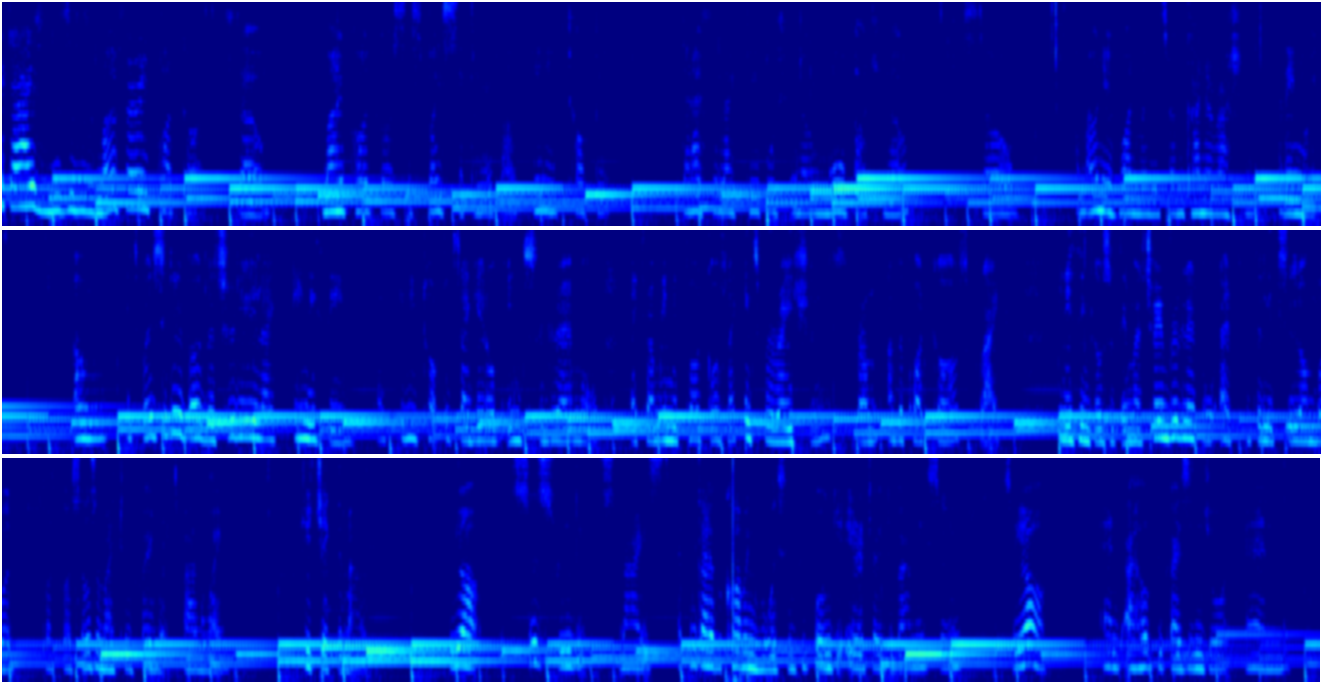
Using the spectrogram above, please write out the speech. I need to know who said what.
Speaker 1: Hi guys, this is my favorite podcast. So, my podcast is basically about any topic that I feel like people should know more about, you know. So, I'm only have one minute, so I'm kind of rushing. But anyways, um, it's basically about literally like anything, like any topics I get off Instagram or like from any podcast, like inspirations from other podcasts, like anything goes with Emma Chamberlain or at the Lexi Lombard podcast. Those are my two favorites, check them out. But yeah, it's just really it's nice. I think I have a calming voice and people won't get irritated by me soon. So yeah, and I hope you guys enjoy. And.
